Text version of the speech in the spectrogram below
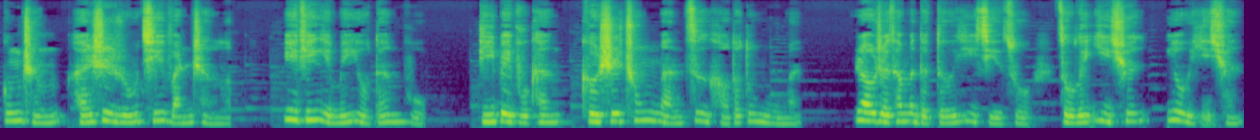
工程还是如期完成了，一天也没有耽误。疲惫不堪，可是充满自豪的动物们，绕着他们的得意杰作走了一圈又一圈。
